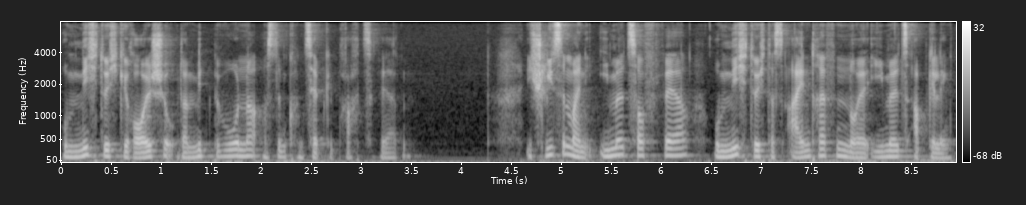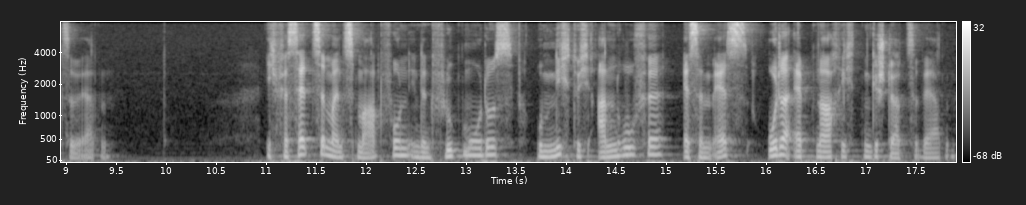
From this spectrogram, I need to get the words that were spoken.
um nicht durch Geräusche oder Mitbewohner aus dem Konzept gebracht zu werden. Ich schließe meine E-Mail-Software, um nicht durch das Eintreffen neuer E-Mails abgelenkt zu werden. Ich versetze mein Smartphone in den Flugmodus, um nicht durch Anrufe, SMS oder App-Nachrichten gestört zu werden.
